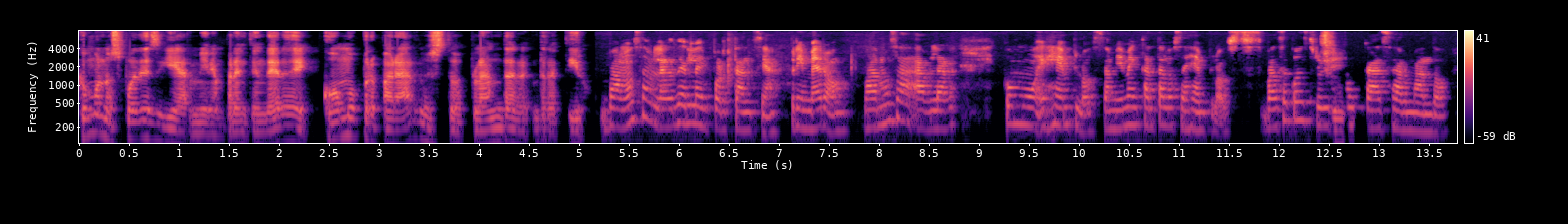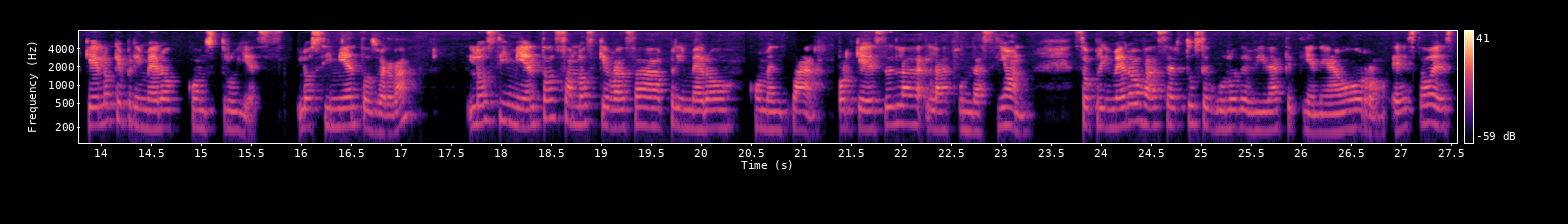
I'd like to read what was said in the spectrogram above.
¿Cómo nos puedes guiar, Miriam, para entender de cómo preparar nuestro plan de retiro? Vamos a hablar de la importancia. Primero, vamos a hablar como ejemplos. A mí me encantan los ejemplos. Vas a construir tu casa, Armando. ¿Qué es lo que primero construyes? Los cimientos, ¿verdad? Los cimientos son los que vas a primero comenzar, porque esa es la, la fundación. So, primero va a ser tu seguro de vida que tiene ahorro. Eso es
